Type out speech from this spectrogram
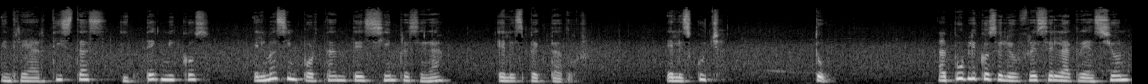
entre artistas y técnicos, el más importante siempre será el espectador, el escucha, tú. Al público se le ofrece la creación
